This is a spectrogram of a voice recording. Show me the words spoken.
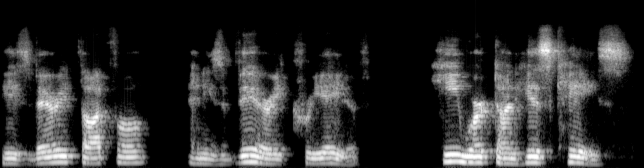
he's very thoughtful and he's very creative. He worked on his case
